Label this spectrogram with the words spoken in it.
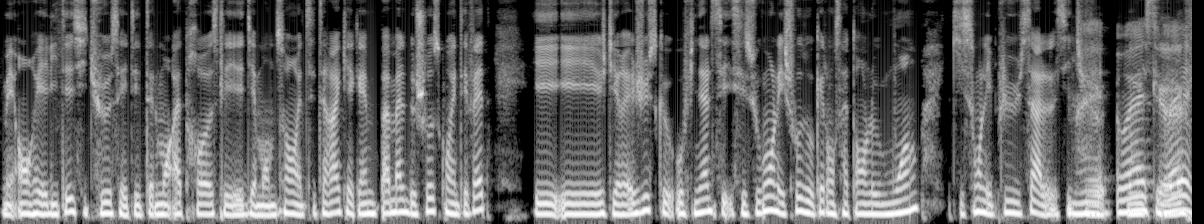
mais en réalité si tu veux ça a été tellement atroce les diamants de sang etc qu'il y a quand même pas mal de choses qui ont été faites et, et je dirais juste qu'au final c'est c'est souvent les choses auxquelles on s'attend le moins qui sont les plus sales si tu ouais, veux ouais, c'est euh, vrai.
